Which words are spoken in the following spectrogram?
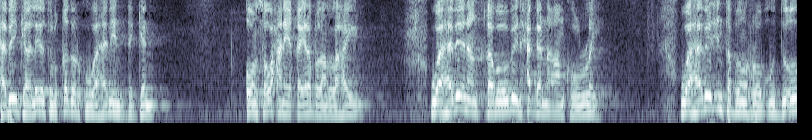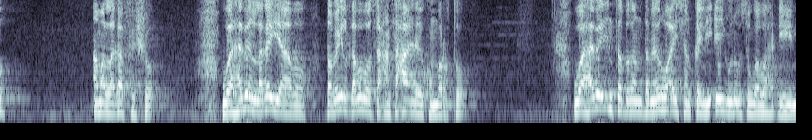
habeenka laylatulqadarku waa habeen degan oon sawaxanay qaylo badan lahayn waa habeenaan qaboobayn xaggana aan kuullayn waa habeen inta badan roob uu do'o ama laga fisho. Waa habeen laga yaabo dabayl qababoo saxansaxaa inay ku marto. Waa habeen inta badan dameeruhu aysan qaylin eyguna uusan waawah dhihin.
